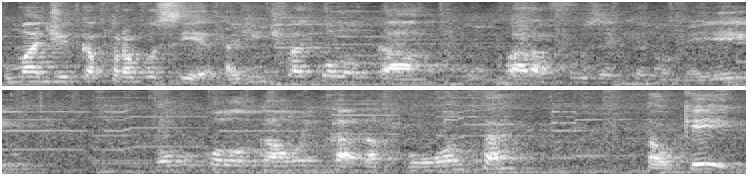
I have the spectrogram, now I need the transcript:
Uma dica para você. A gente vai colocar um parafuso aqui no meio, vamos colocar um em cada ponta, tá ok?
